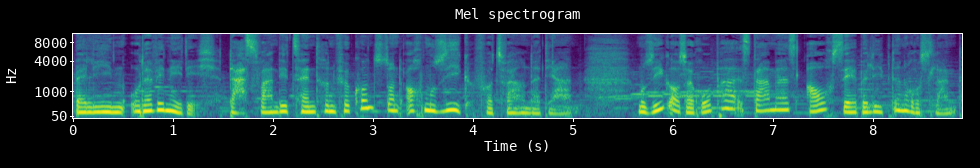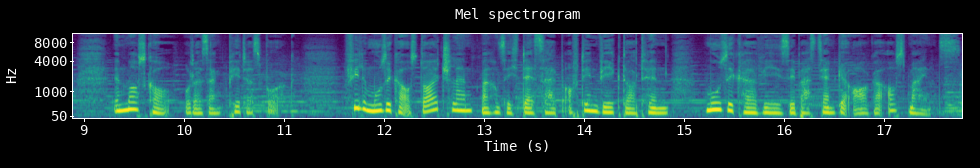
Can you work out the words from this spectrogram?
Berlin oder Venedig, das waren die Zentren für Kunst und auch Musik vor 200 Jahren. Musik aus Europa ist damals auch sehr beliebt in Russland, in Moskau oder St. Petersburg. Viele Musiker aus Deutschland machen sich deshalb auf den Weg dorthin, Musiker wie Sebastian George aus Mainz.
